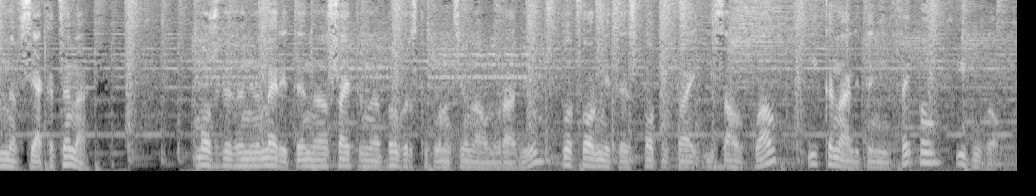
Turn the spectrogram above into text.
на всяка цена. Можете да ни намерите на сайта на Българското национално радио, платформите Spotify и SoundCloud и каналите ни в Apple и Google.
